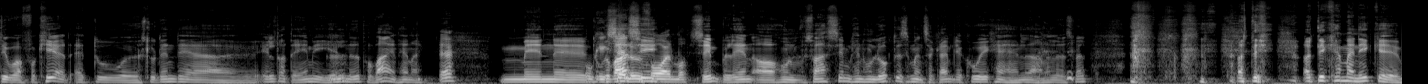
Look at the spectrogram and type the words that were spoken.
det var forkert, at du øh, slog den der øh, ældre dame ihjel mm. nede på vejen, Henrik. Ja. Men øh, du kan bare sige, foran mig. simpelthen, og hun svarede simpelthen, hun lugtede simpelthen så grimt, jeg kunne ikke have handlet anderledes, vel? og, det, og det kan man ikke... Øh,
